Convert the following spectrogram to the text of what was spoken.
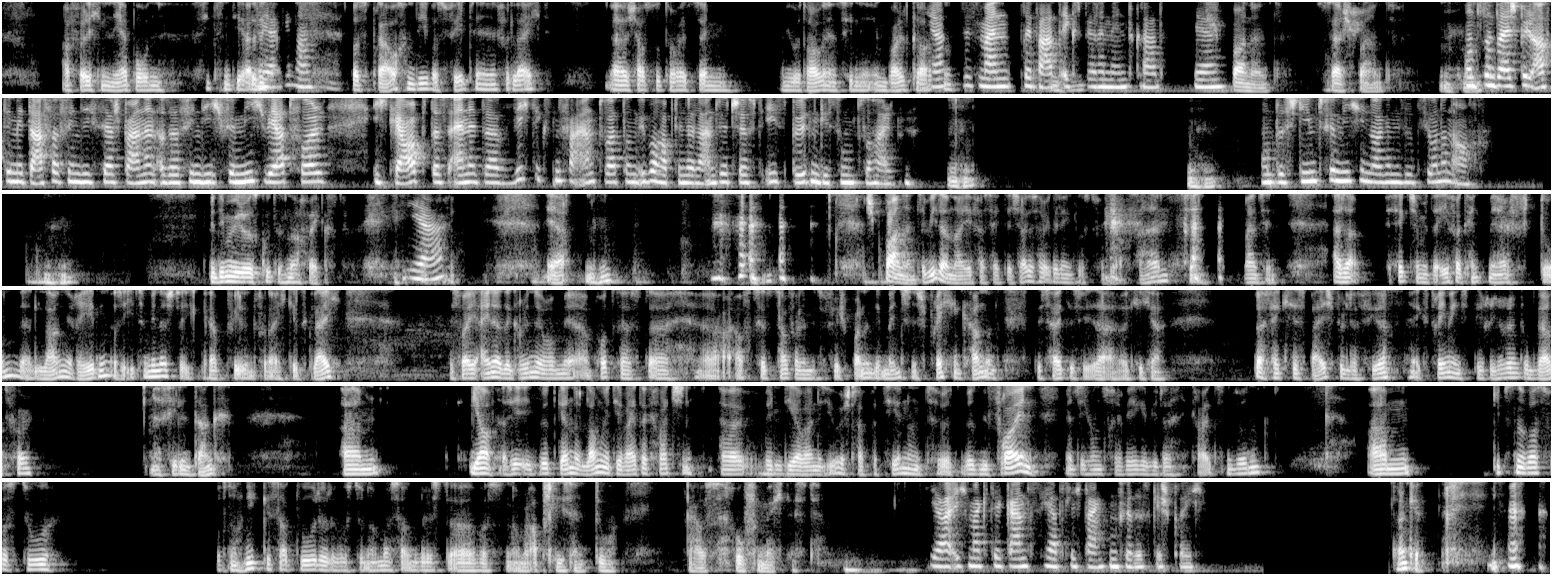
auf welchen Nährboden sitzen die alle, ja, genau. was brauchen die, was fehlt ihnen vielleicht, äh, schaust du da jetzt im, im übertragenen Sinne im Waldgarten? Ja, das ist mein Privatexperiment mhm. gerade. Ja. Spannend, sehr spannend. Mhm. Und zum Beispiel auch die Metapher finde ich sehr spannend, also finde ich für mich wertvoll. Ich glaube, dass eine der wichtigsten Verantwortungen überhaupt in der Landwirtschaft ist, Böden gesund zu halten. Mhm. Mhm. Und das stimmt für mich in Organisationen auch. Mhm. Mit immer wieder was Gutes nachwächst. Ja. ja. Mhm. Spannend, wieder eine neue Facette. Schau, das habe ich gar nicht gewusst von dir. Wahnsinn, Wahnsinn. Also, ihr seht schon, mit der Eva könnten wir ja stundenlang reden, also ich zumindest, ich glaube, vielen von euch geht es gleich. Das war ja einer der Gründe, warum ich einen Podcast äh, aufgesetzt habe, weil ich mit so vielen spannenden Menschen sprechen kann. Und das heute ist wieder wirklich ein perfektes Beispiel dafür. Extrem inspirierend und wertvoll. Äh, vielen Dank. Ähm, ja, also ich würde gerne noch lange mit dir weiter quatschen, äh, will die aber nicht überstrapazieren und würde würd mich freuen, wenn sich unsere Wege wieder kreuzen würden. Ähm, Gibt es noch was, was du was noch nicht gesagt wurde oder was du nochmal sagen willst, äh, was nochmal abschließend du rausrufen möchtest. Ja, ich mag dir ganz herzlich danken für das Gespräch. Danke.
